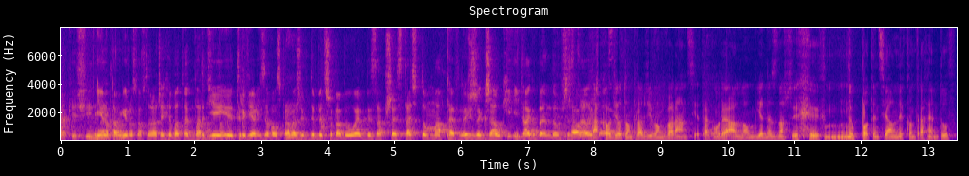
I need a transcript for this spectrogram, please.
jakieś inne... Nie no, pan Mirosław to raczej chyba tak bardziej trywializował sprawę, że gdyby trzeba było jakby zaprzestać, to ma pewność, że grzałki i tak będą przez Tak, cały Tak, czas. chodzi o tą prawdziwą gwarancję, taką realną. Jeden z naszych mm, potencjalnych kontrahentów,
